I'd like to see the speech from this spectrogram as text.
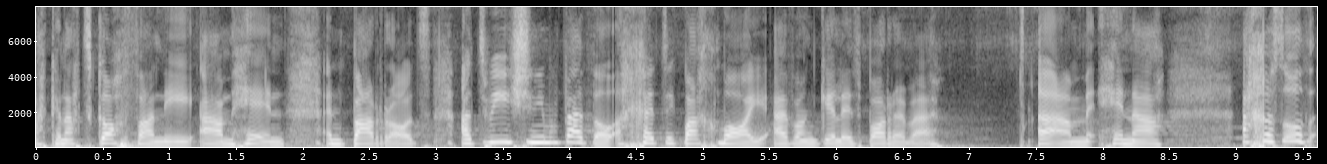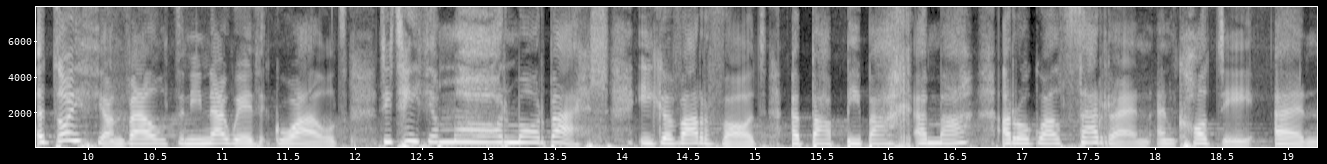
ac yn atgoffa ni am hyn yn barod. A dwi eisiau ni'n feddwl ychydig bach mwy efo'n gilydd bore yma am hynna Achos oedd y doethion, fel dyn ni newydd gweld, di teithio mor, mor bell i gyfarfod y babi bach yma ar ôl gweld seren yn codi yn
